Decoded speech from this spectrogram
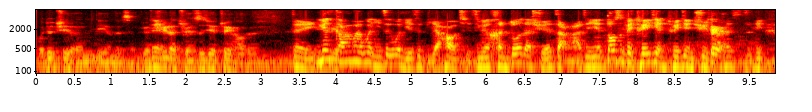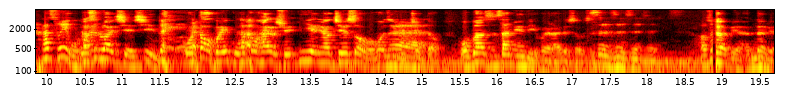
我就去了 MD 的时候，就对去了全世界最好的。对，因为刚刚会问您这个问题是比较好奇，是因为很多的学长啊，这些都是被推荐推荐去的，对。很指定啊，所以我我是乱写信，我到回国 都还有学医院要接受我，或者是见到我，不知道是三年底回来的时候是。是是是是，特别很特别，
